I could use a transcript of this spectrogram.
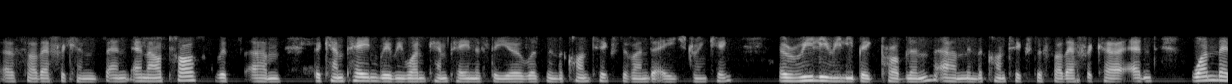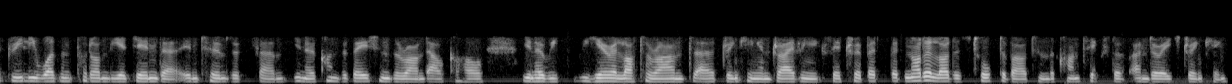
uh, South Africans. And, and our task with um, the campaign where we won Campaign of the Year was in the context of underage drinking a really, really big problem um, in the context of South Africa, and one that really wasn't put on the agenda in terms of um, you know conversations around alcohol. You know, we we hear a lot around uh, drinking and driving, etc., but but not a lot is talked about in the context of underage drinking.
